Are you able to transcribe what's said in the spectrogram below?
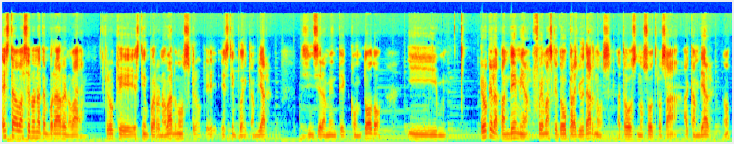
esta va a ser una temporada renovada. Creo que es tiempo de renovarnos, creo que es tiempo de cambiar, sinceramente, con todo. Y creo que la pandemia fue más que todo para ayudarnos a todos nosotros a, a cambiar, ¿no?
